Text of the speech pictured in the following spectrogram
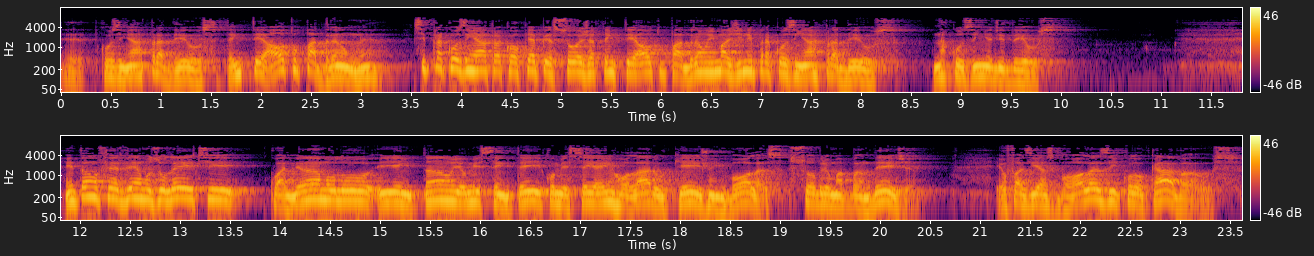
É, cozinhar para Deus. Tem que ter alto padrão, né? Se para cozinhar para qualquer pessoa já tem que ter alto padrão, imagine para cozinhar para Deus, na cozinha de Deus. Então fervemos o leite Coalhamo-lo e então eu me sentei e comecei a enrolar o queijo em bolas sobre uma bandeja. Eu fazia as bolas e colocava-os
